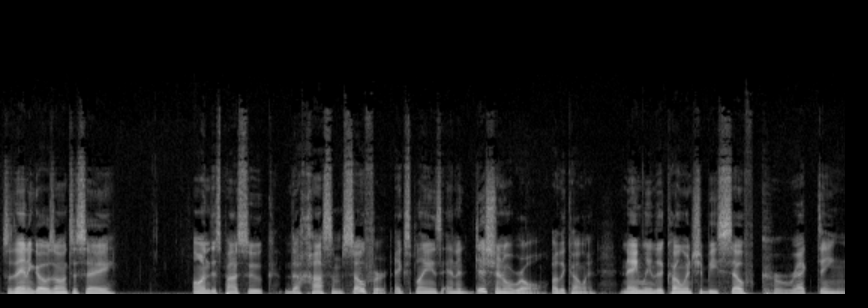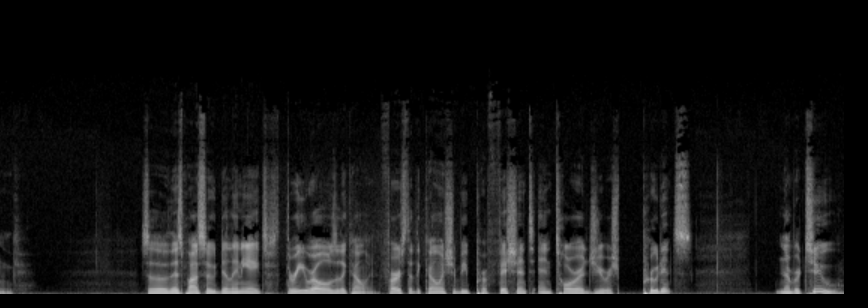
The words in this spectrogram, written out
So then it goes on to say, on this pasuk, the Chasam Sofer explains an additional role of the Cohen, namely, the Cohen should be self-correcting. So this pasuk delineates three roles of the Cohen. First, that the Cohen should be proficient in Torah jurisprudence. Number two,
